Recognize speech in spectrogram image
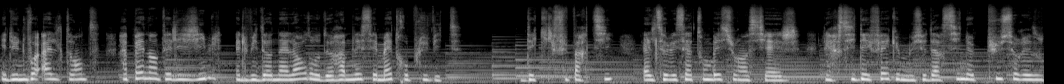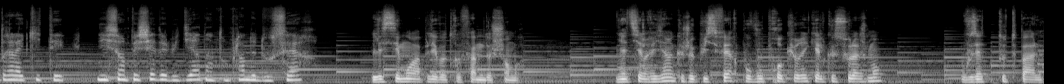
Et d'une voix haletante, à peine intelligible, elle lui donna l'ordre de ramener ses maîtres au plus vite. Dès qu'il fut parti, elle se laissa tomber sur un siège, l'air si défait que M. Darcy ne put se résoudre à la quitter, ni s'empêcher de lui dire d'un ton plein de douceur Laissez-moi appeler votre femme de chambre. N'y a-t-il rien que je puisse faire pour vous procurer quelque soulagement? Vous êtes toute pâle.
